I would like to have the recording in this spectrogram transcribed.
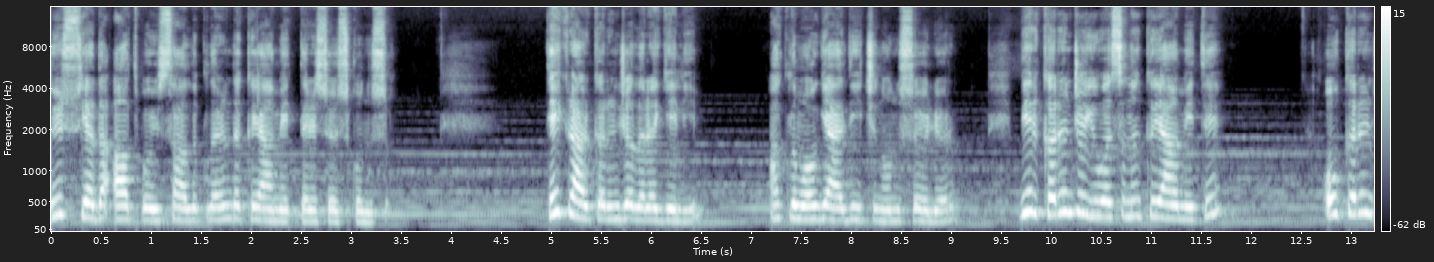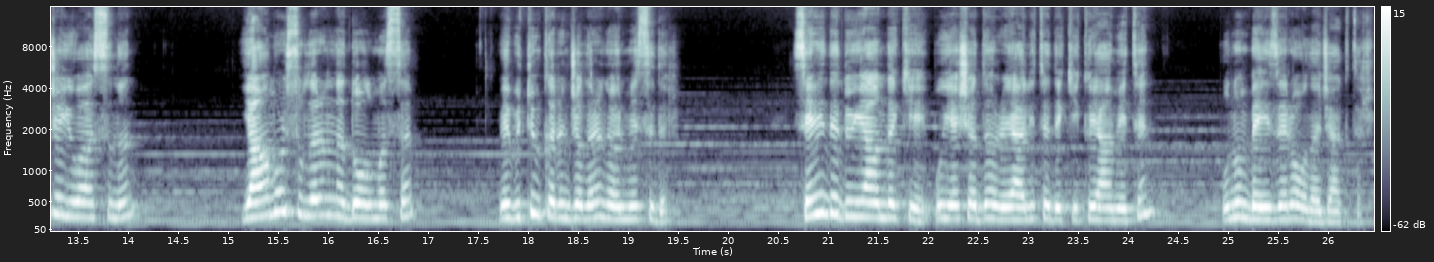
üst ya da alt boyutsallıkların da kıyametleri söz konusu. Tekrar karıncalara geleyim. Aklıma o geldiği için onu söylüyorum. Bir karınca yuvasının kıyameti o karınca yuvasının yağmur sularıyla dolması ve bütün karıncaların ölmesidir. Senin de dünyandaki bu yaşadığın realitedeki kıyametin bunun benzeri olacaktır.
